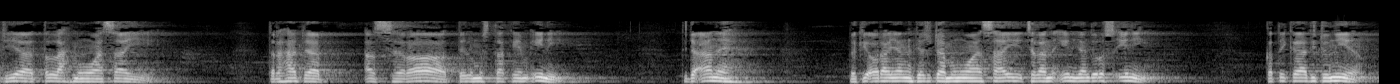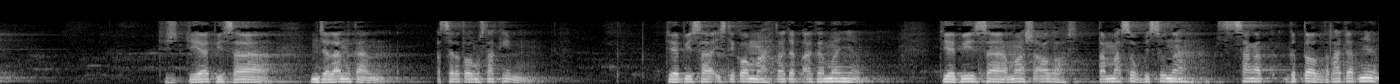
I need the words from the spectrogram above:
dia telah menguasai terhadap as-siratil mustaqim ini tidak aneh bagi orang yang dia sudah menguasai jalan ini yang lurus ini ketika di dunia dia bisa menjalankan as-siratul mustaqim. Dia bisa istiqomah terhadap agamanya. Dia bisa masya Allah termasuk bisunah sangat getol terhadapnya.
